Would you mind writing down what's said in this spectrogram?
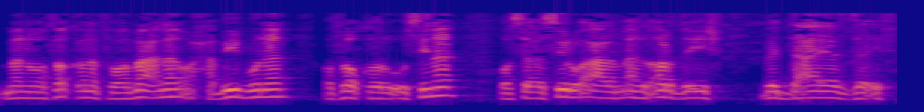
من وافقنا فهو معنا وحبيبنا وفوق رؤوسنا وسيصير أعلم أهل الأرض إيش؟ بالدعاية الزائفة.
